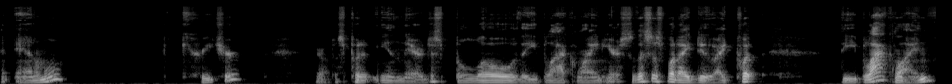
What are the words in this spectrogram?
an animal, creature. Here, I'll just put it in there, just below the black line here. So this is what I do. I put the black line,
